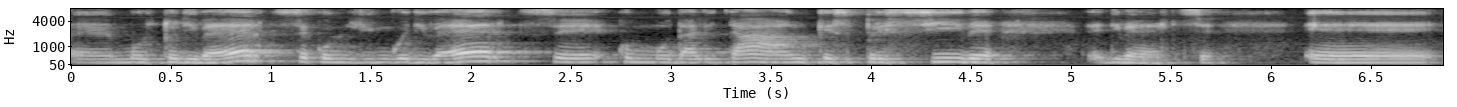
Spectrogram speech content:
eh, molto diverse, con lingue diverse, con modalità anche espressive diverse. E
